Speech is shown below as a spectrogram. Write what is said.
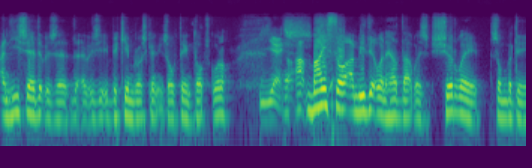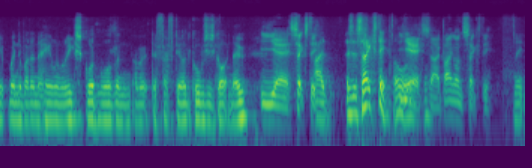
And he said it was a, it was he became Ross County's all-time top scorer. Yes. Uh, my thought immediately when I heard that was surely somebody when they were in the Highland League scored more than about the fifty odd goals he's got now. Yeah, sixty. is it sixty? Oh, yes, I bang on sixty. Right,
